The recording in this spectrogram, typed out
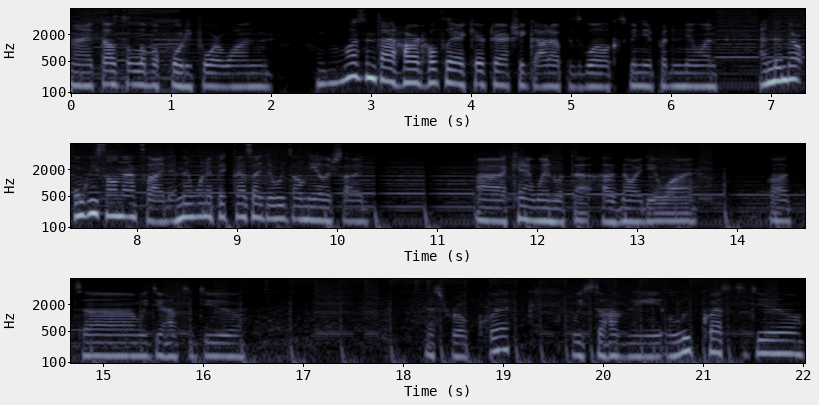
Alright, that was the level 44 one. Wasn't that hard. Hopefully our character actually got up as well, because we need to put a new one. And then they're always on that side, and then when I pick that side, they're always on the other side. Uh, I can't win with that. I have no idea why. But uh, we do have to do this real quick. We still have the loop quest to do.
